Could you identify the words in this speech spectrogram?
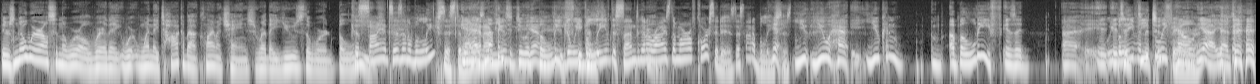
There's nowhere else in the world where they where, when they talk about climate change where they use the word belief. Because science isn't a belief system. It has nothing using, to do with yeah, belief. Do we believe the sun's going to yeah. rise tomorrow? Of course it is. That's not a belief yeah, system. You you have you can a belief is a uh, it, we it's believe a deeply fairy, held right? yeah yeah it's a,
